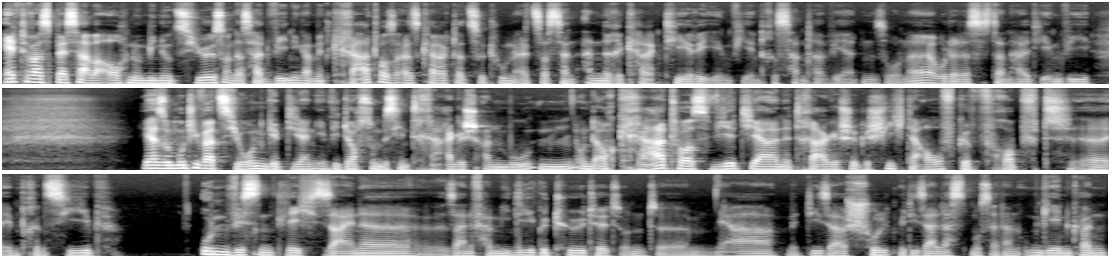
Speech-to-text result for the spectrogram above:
etwas besser, aber auch nur minutiös und das hat weniger mit Kratos als Charakter zu tun, als dass dann andere Charaktere irgendwie interessanter werden, so, ne? Oder dass es dann halt irgendwie ja, so Motivationen gibt, die dann irgendwie doch so ein bisschen tragisch anmuten. Und auch Kratos wird ja eine tragische Geschichte aufgepfropft, äh, im Prinzip unwissentlich seine, seine Familie getötet und ähm, ja, mit dieser Schuld, mit dieser Last muss er dann umgehen können.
